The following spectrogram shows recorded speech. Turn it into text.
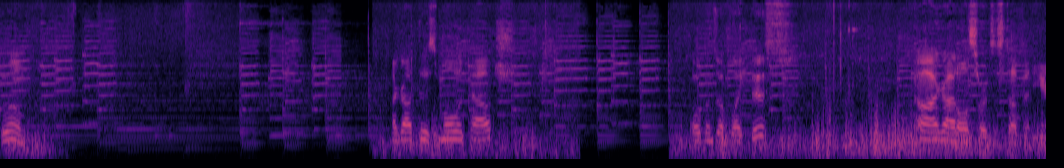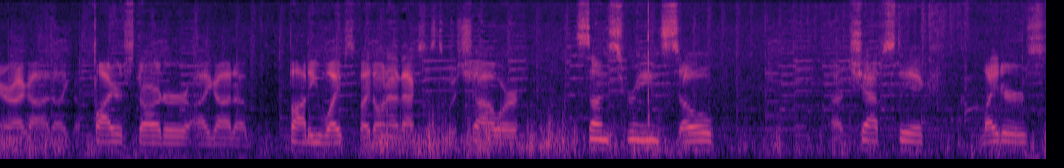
Boom. I got this MOLLE pouch. Opens up like this. Oh, I got all sorts of stuff in here. I got like a fire starter. I got a body wipes if I don't have access to a shower. Sunscreen, soap, uh, chapstick, lighters.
